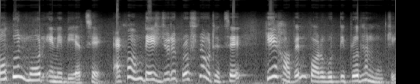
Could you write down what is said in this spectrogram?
নতুন মোড় এনে দিয়েছে। এখন দেশ জুড়ে প্রশ্ন উঠেছে, কে হবেন পরবর্তী প্রধানমন্ত্রী?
